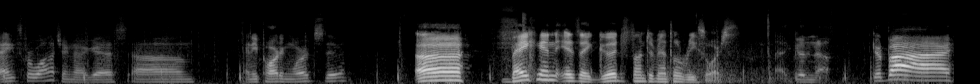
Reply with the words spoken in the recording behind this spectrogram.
thanks for watching, I guess. Um, any parting words, Steven? Uh, bacon is a good fundamental resource. Uh, good enough. Goodbye!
